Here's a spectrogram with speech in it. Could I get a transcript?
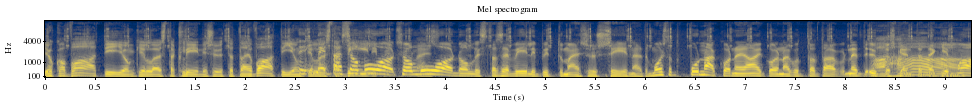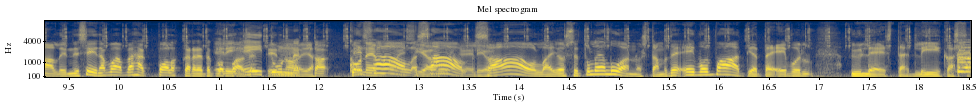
joka vaatii jonkinlaista kliinisyyttä tai vaatii niin, jonkinlaista niin, se, on luo, se on luonnollista se viilipyttymäisyys siinä. Että muistat punakoneen aikoina, kun tota, ne ykköskenttä teki maalin, niin siinä vaan vähän polkkareita kopautettiin. Eli ei tunnetta saa olla, saa, olla, saa olla, jos se tulee luonnosta, mutta ei voi vaatia tai ei voi yleistää liikassa.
